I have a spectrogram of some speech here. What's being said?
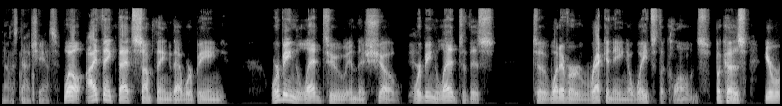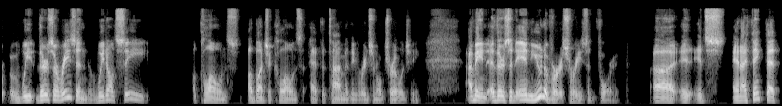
no, it's not a chance. well, I think that's something that we're being we're being led to in this show. Yeah. We're being led to this to whatever reckoning awaits the clones because you're we there's a reason we don't see clones a bunch of clones at the time of the original trilogy i mean there's an in-universe reason for it uh it, it's and i think that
